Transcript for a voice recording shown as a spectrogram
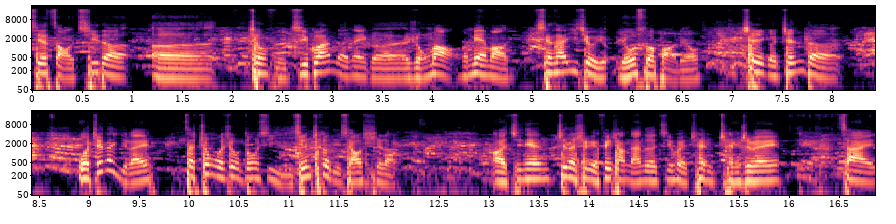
些早期的呃政府机关的那个容貌和面貌，现在依旧有有所保留。这个真的。我真的以为在中国这种东西已经彻底消失了，啊，今天真的是个非常难得的机会，趁陈志威在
